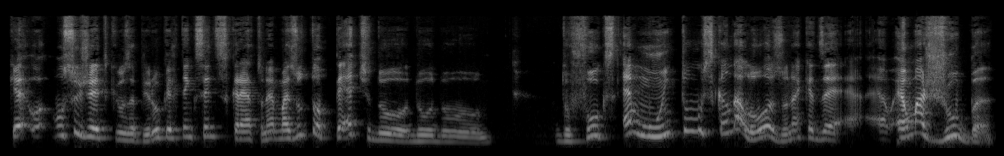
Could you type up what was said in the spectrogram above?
Que o, o sujeito que usa peruca ele tem que ser discreto, né? Mas o topete do, do, do do Fux é muito escandaloso, né? Quer dizer, é, é uma juba,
